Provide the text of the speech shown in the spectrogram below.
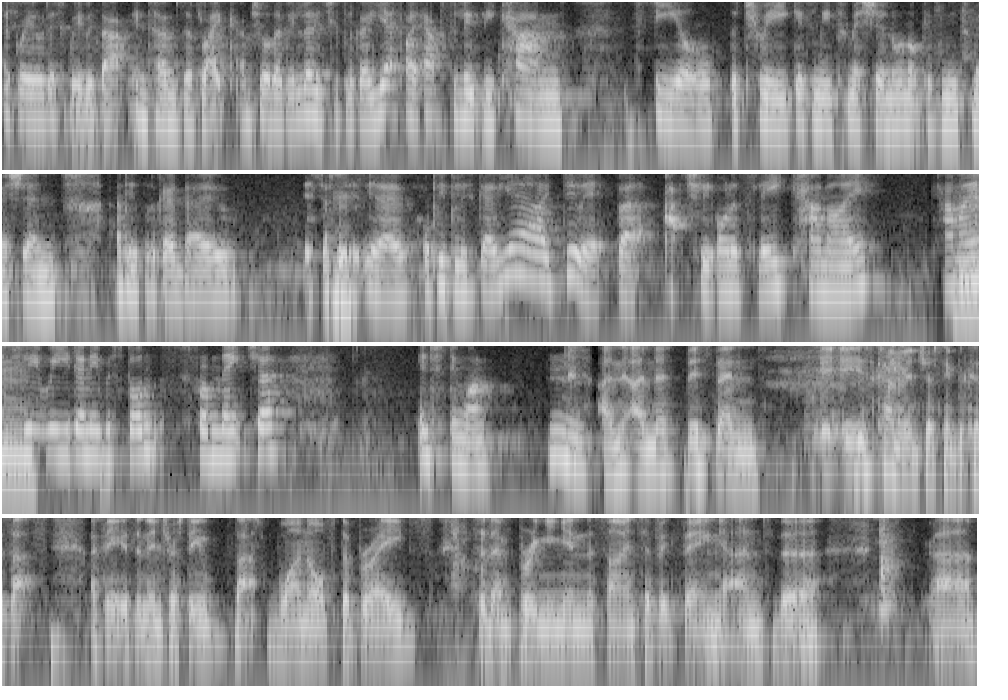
agree or disagree with that. In terms of like, I'm sure there'd be loads of people who go, "Yep, I absolutely can feel the tree giving me permission or not giving me permission," and people who go, "No." It's just mm. you know, or people who go, "Yeah, I do it," but actually, honestly, can I? Can I mm. actually read any response from nature? Interesting one. Hmm. and and this then it is kind of interesting because that's I think it's an interesting that's one of the braids. So then bringing in the scientific thing and the uh,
